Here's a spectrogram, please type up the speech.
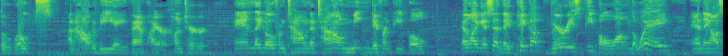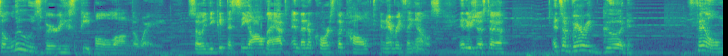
the ropes on how to be a vampire hunter. And they go from town to town meeting different people. And like i said they pick up various people along the way and they also lose various people along the way. So you get to see all that and then of course the cult and everything else. It is just a it's a very good film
